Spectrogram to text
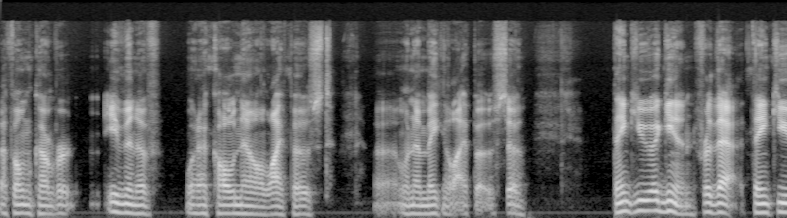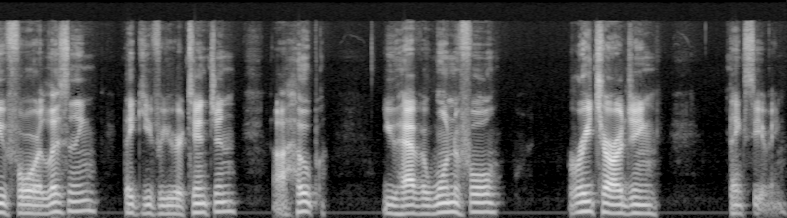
of home comfort, even of what I call now a life post uh, when I make a life post. So thank you again for that. Thank you for listening. Thank you for your attention. I hope you have a wonderful, recharging Thanksgiving.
